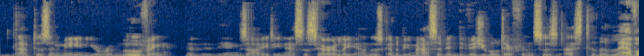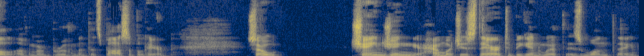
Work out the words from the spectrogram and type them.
that doesn't mean you're removing the, the, anxiety necessarily, and there's going to be massive individual differences as to the level of improvement that's possible here. So, changing how much is there to begin with is one thing.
